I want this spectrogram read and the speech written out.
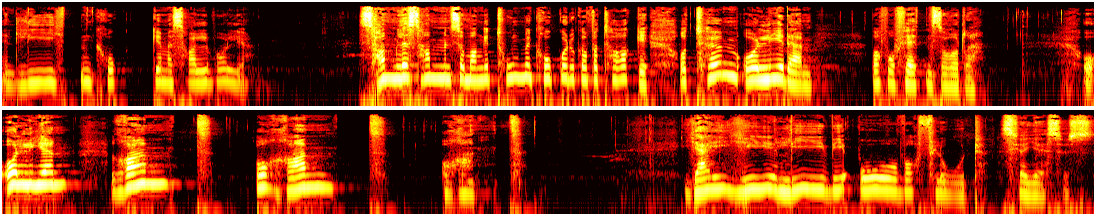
En liten krukke med salveolje. Samle sammen så mange tomme krukker du kan få tak i, og tøm olje dem, var profetens ordre. Og oljen rant og rant og rant. Jeg gir liv i overflod, sier Jesus.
